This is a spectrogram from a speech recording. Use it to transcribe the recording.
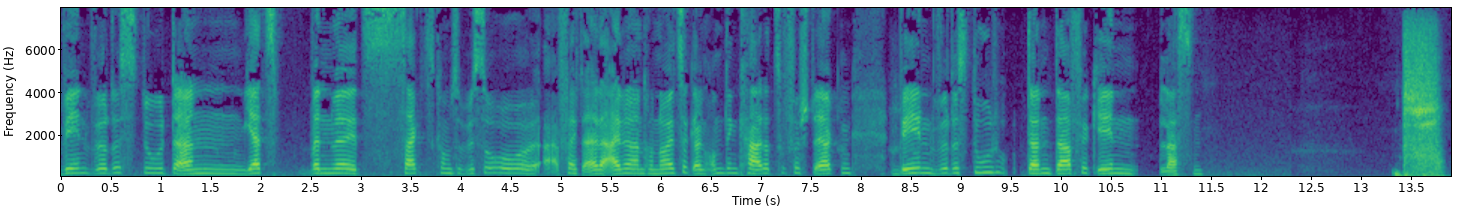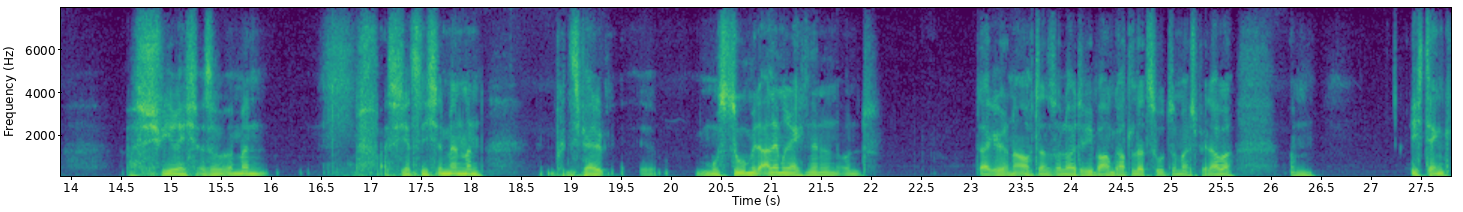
wen würdest du dann jetzt, wenn wir jetzt sagt, es kommt sowieso vielleicht der eine oder andere Neuzugang, um den Kader zu verstärken, wen würdest du dann dafür gehen lassen? Pff, ist schwierig. Also wenn man weiß ich jetzt nicht, ich meine, man prinzipiell äh, musst du mit allem rechnen und da gehören auch dann so Leute wie Baumgartel dazu zum Beispiel. Aber ähm, ich denke,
